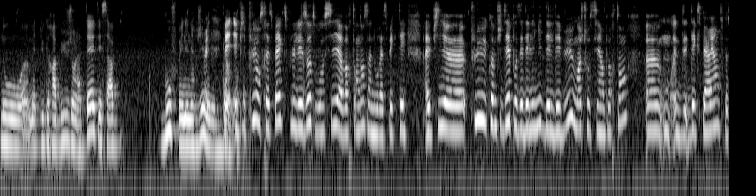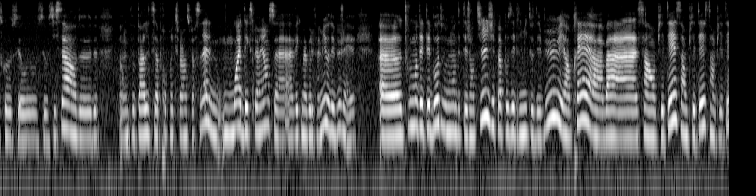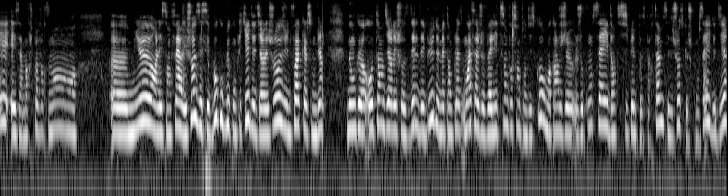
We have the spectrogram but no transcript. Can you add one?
nous euh, mettre du grabuge dans la tête et ça bouffe mais une énergie mais, et puis plus on se respecte plus les autres vont aussi avoir tendance à nous respecter. Et puis euh, plus comme tu disais poser des limites dès le début moi je trouve c'est important euh, d'expérience parce que c'est aussi ça hein, de, on peut parler de sa propre expérience personnelle. Moi d'expérience euh, avec ma belle famille au début j'avais tout le monde était beau, tout le monde était gentil, j'ai pas posé de limites au début et après bah ça a empiété, ça a empiété, ça a empiété et ça marche pas forcément euh, mieux en laissant faire les choses et c'est beaucoup plus compliqué de dire les choses une fois qu'elles sont bien. Donc euh, autant dire les choses dès le début, de mettre en place. Moi ça je valide 100% ton discours. Moi quand je, je conseille d'anticiper le postpartum, c'est des choses que je conseille de dire.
